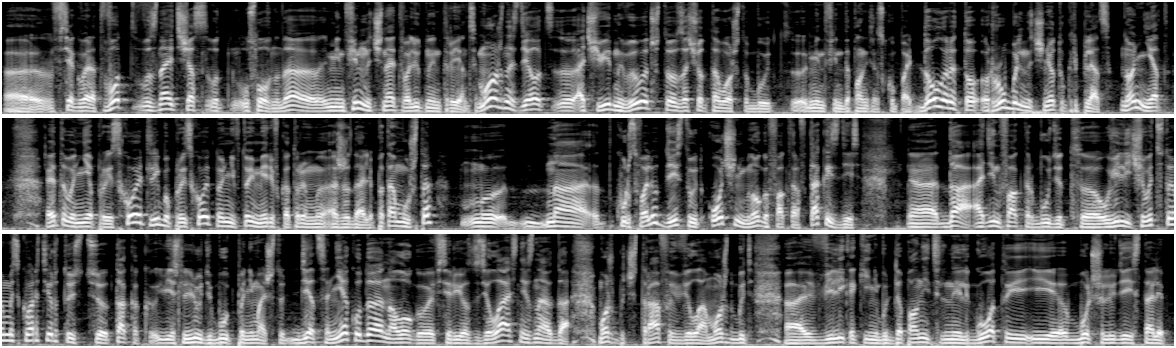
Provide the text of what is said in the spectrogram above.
Э, все говорят, вот, вы знаете, сейчас вот условно, да, Минфин начинает валютные интервенции. Можно сделать э, очевидный вывод, что за счет того, что будет э, Минфин дополнительно скупать доллары, то рубль начнет укрепляться. Но нет, этого не происходит, либо происходит, но не в той мере, в которой мы ожидали. Потому что на курс валют действует очень много факторов. Так и здесь. Э, Да, один фактор будет э, увеличивать стоимость квартир, то есть э, так как если люди будут понимать, что деться некуда, налоговая всерьез взялась, не знаю, да, может быть, штрафы ввела, может быть, ввели какие-нибудь дополнительные льготы, и больше людей стали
